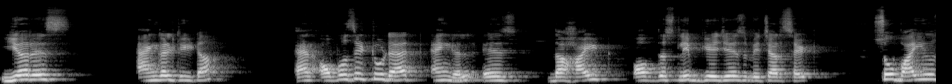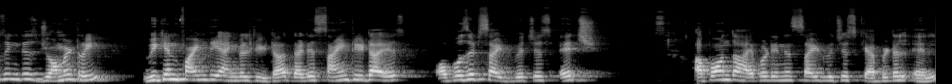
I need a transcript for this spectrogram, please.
here is angle theta and opposite to that angle is the height of the slip gauges which are set. So by using this geometry, we can find the angle theta that is sine theta is opposite side which is h upon the hypotenuse side which is capital L.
